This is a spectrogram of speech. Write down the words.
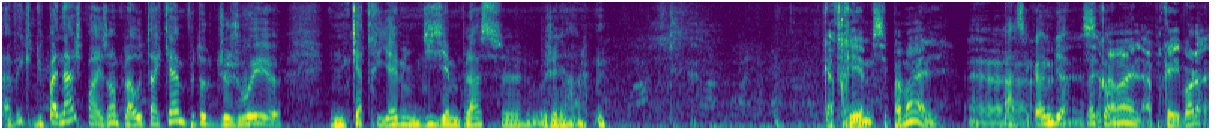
avec du panache, par exemple, à Otakam, plutôt que de jouer une quatrième, une dixième place au général Quatrième, c'est pas mal. Euh, ah, c'est quand même bien. C'est pas mal. Après, voilà,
